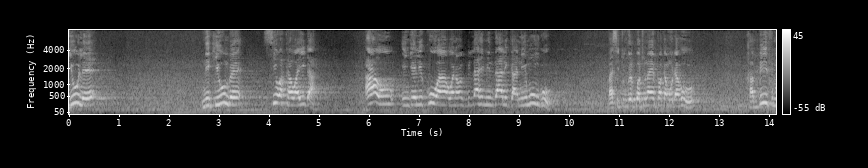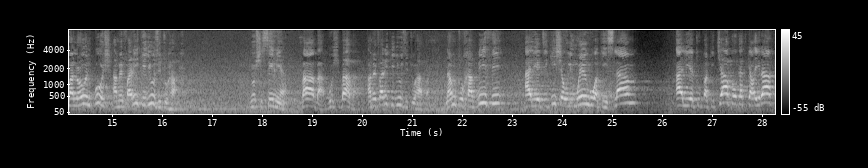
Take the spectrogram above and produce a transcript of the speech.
yule ni kiumbe si wa kawaida au ingelikuwa wanabillahi min dhalika ni Mungu basi tungekuwa tunaye mpaka muda huu. Khabith Mal'un Bush amefariki juzi tu hapa. Bush senior baba Bush baba amefariki juzi tu hapa. Na mtu khabithi aliyetikisha ulimwengu wa Kiislamu aliyetupa kichapo katika Iraq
